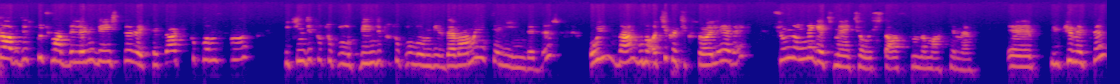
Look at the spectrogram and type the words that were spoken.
sadece suç maddelerini değiştirerek tekrar tutuklamışsınız. İkinci tutukluluk, birinci tutukluluğun bir devamı niteliğindedir. O yüzden bunu açık açık söyleyerek şunun önüne geçmeye çalıştı aslında mahkeme. Ee, hükümetin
